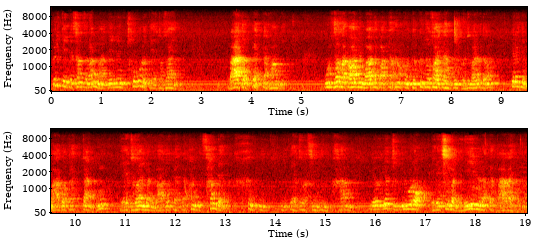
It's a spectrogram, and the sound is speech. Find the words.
그렇게 이제 선선한 만들면 초고로 대조사인 마조 백당 황기. 우리 조사 가운데 마조 밖에 하나뿐 더큰 조사하기 한번 거짓말이거든. 그렇게 마조 백당 대조사인 말이 마조 백당 황기 3대 큰 대조사 신기 참 여, 여기 일부러 예레신과 연예인을 갖다 봐가지고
